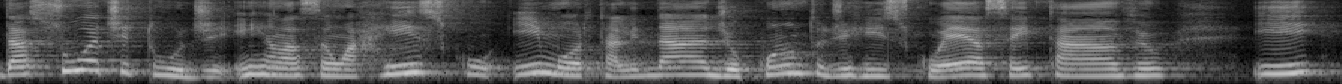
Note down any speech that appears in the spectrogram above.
da sua atitude em relação a risco e mortalidade, o quanto de risco é aceitável e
